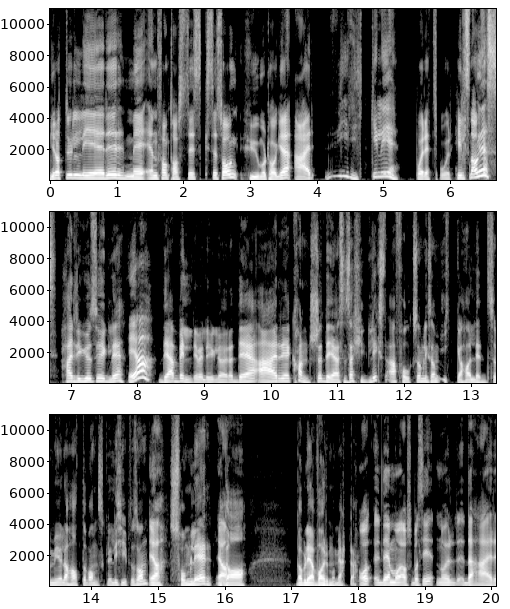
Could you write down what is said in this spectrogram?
Gratulerer med en fantastisk sesong. Humortoget er virkelig på rett spor. Hilsen Agnes. Herregud, så hyggelig. Ja. Det er veldig veldig hyggelig å høre. Det er eh, kanskje det jeg syns er hyggeligst, er folk som liksom ikke har ledd så mye eller hatt det vanskelig eller kjipt og sånn, ja. som ler. Ja. Da, da blir jeg varm om hjertet. Og det må jeg også bare si, når det er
